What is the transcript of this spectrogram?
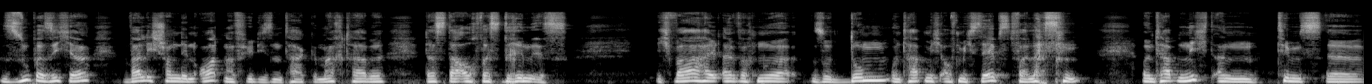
super sicher, weil ich schon den Ordner für diesen Tag gemacht habe, dass da auch was drin ist. Ich war halt einfach nur so dumm und habe mich auf mich selbst verlassen und habe nicht an Tims äh,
